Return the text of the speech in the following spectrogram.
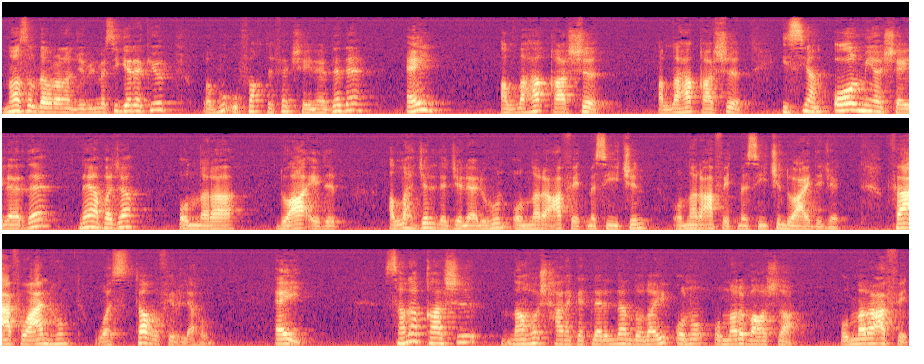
Nasıl davranacağı bilmesi gerekiyor. Ve bu ufak tefek şeylerde de ey Allah'a karşı Allah'a karşı isyan olmayan şeylerde ne yapacak? Onlara dua edip Allah Celle Celaluhu'nun onları affetmesi için onları affetmesi için dua edecek. Fa'fu anhum vestagfir lehum. Ey sana karşı nahoş hareketlerinden dolayı onu onları bağışla. Onları affet.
